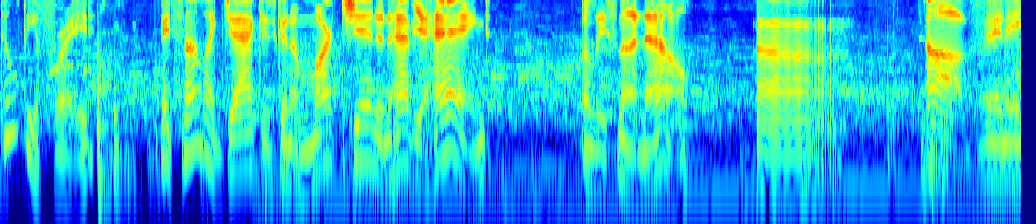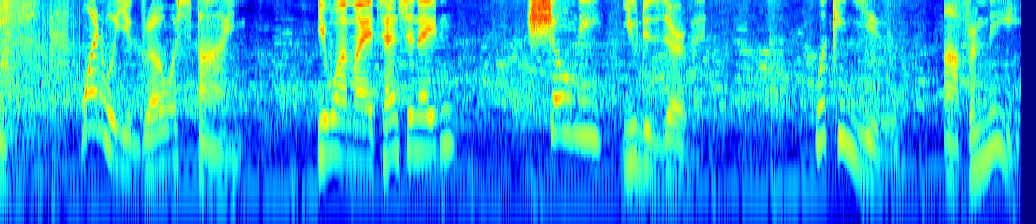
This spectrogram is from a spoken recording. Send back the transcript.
Don't be afraid. It's not like Jack is gonna march in and have you hanged. At least not now. Uh, Ah, Vinny. When will you grow a spine? You want my attention, Aiden? Show me you deserve it. What can you offer me?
